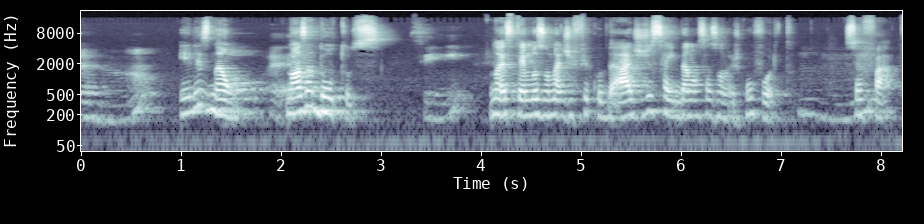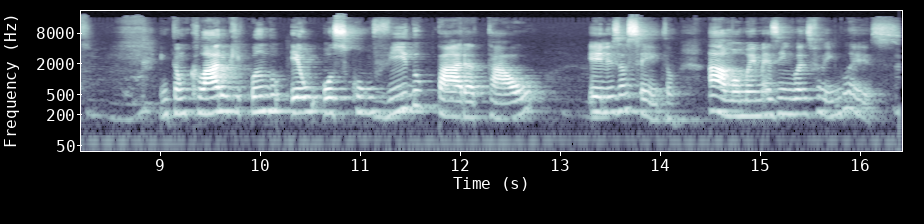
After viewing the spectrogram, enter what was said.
Uhum. Eles não. é. Nós adultos. Sim. Nós temos uma dificuldade de sair da nossa zona de conforto. Uhum. Isso é fato. Uhum. Então, claro que quando eu os convido para tal, eles aceitam. Ah, mamãe, mas em inglês? Eu falei, inglês.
